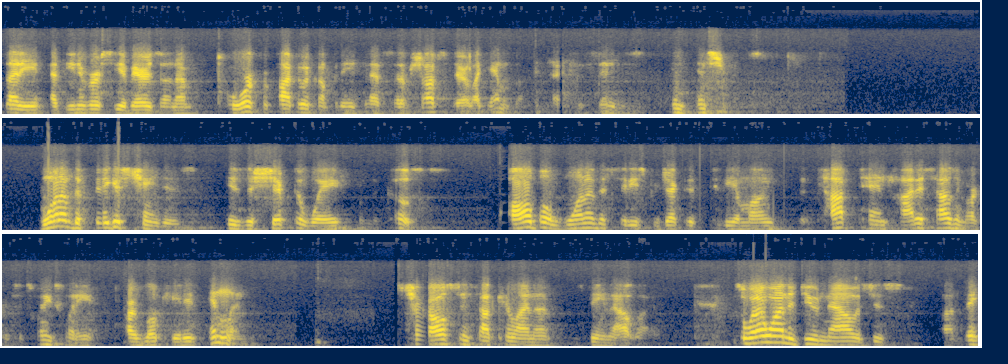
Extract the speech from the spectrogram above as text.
study at the University of Arizona or work for popular companies that have set up shops there, like Amazon in Texas and Instruments. One of the biggest changes is the shift away from the coasts. All but one of the cities projected to be among the top 10 hottest housing markets of 2020 are located inland. Charleston, South Carolina is being the outlier. So what I wanted to do now is just, uh, they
